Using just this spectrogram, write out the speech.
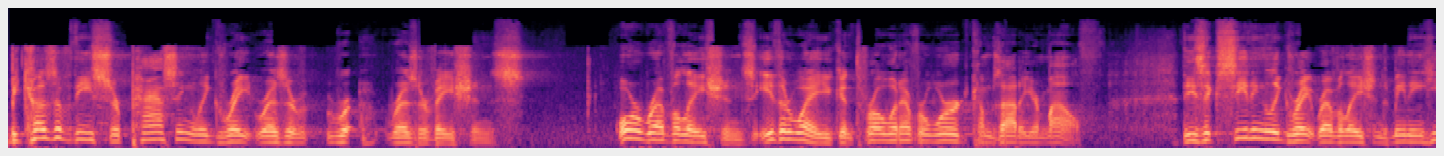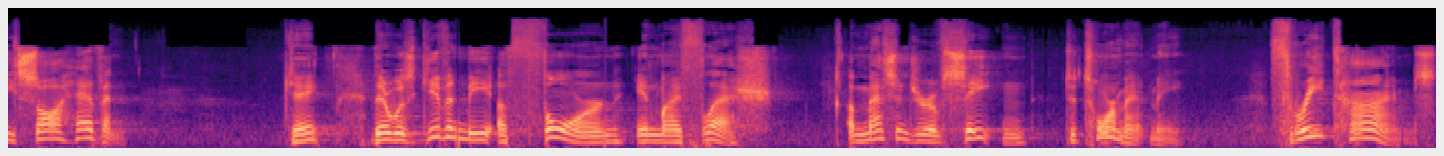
because of these surpassingly great reser- re- reservations or revelations. Either way, you can throw whatever word comes out of your mouth. These exceedingly great revelations, meaning he saw heaven. Okay? There was given me a thorn in my flesh, a messenger of Satan to torment me. Three times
